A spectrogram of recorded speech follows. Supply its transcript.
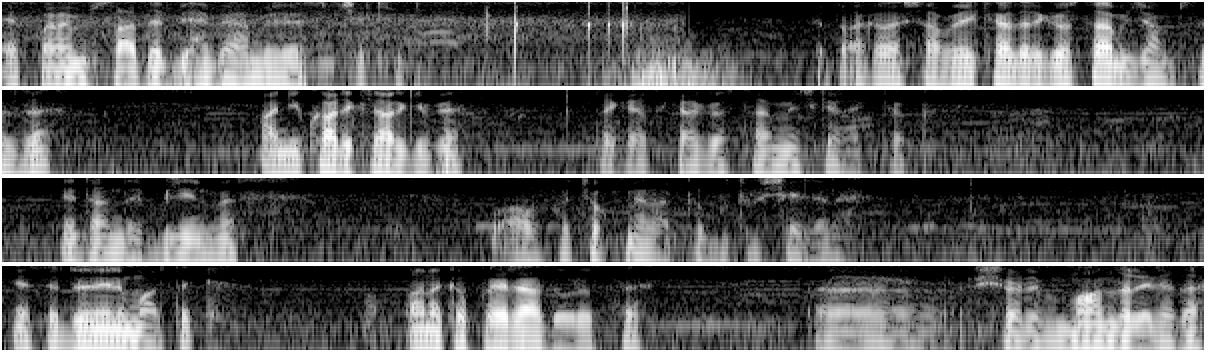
Evet bana müsaade bir, ben bir resim çekeyim. Evet arkadaşlar bu heykelleri göstermeyeceğim size. Hani yukarıdakiler gibi. Teker teker göstermeye hiç gerek yok. Nedendir bilinmez. Bu Avrupa çok meraklı bu tür şeylere. Neyse dönelim artık. Ana kapı herhalde orası. Ee, şöyle bir manzarayla da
